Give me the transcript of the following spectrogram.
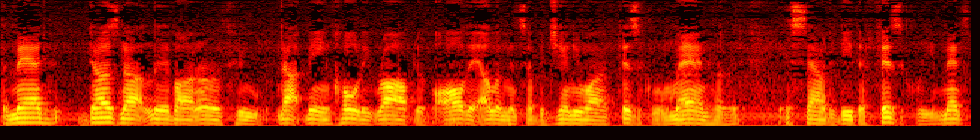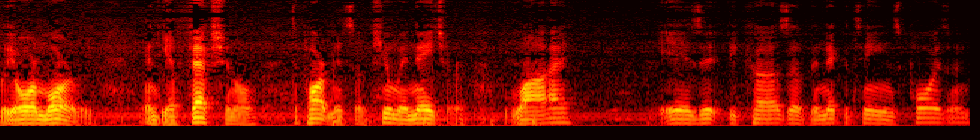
The man who does not live on earth who, not being wholly robbed of all the elements of a genuine physical manhood, is sounded either physically, mentally, or morally in the affectional departments of human nature. Why? Is it because of the nicotine's poison?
